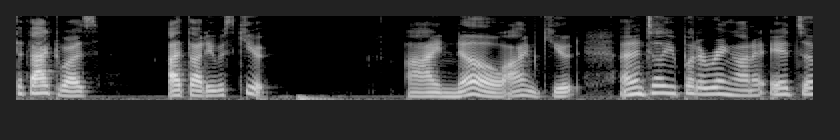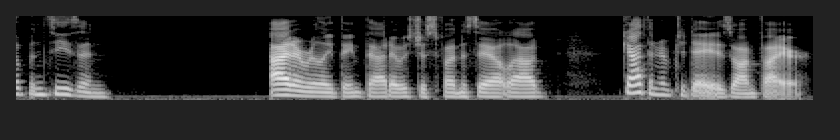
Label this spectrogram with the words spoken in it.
The fact was, I thought he was cute. I know I'm cute, and until you put a ring on it, it's open season. I don't really think that. It was just fun to say out loud. Catherine of today is on fire.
